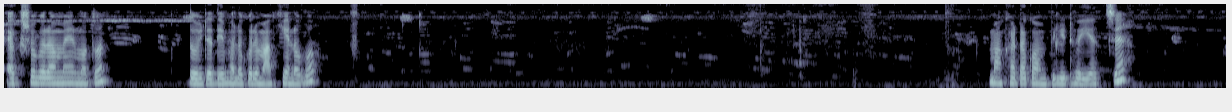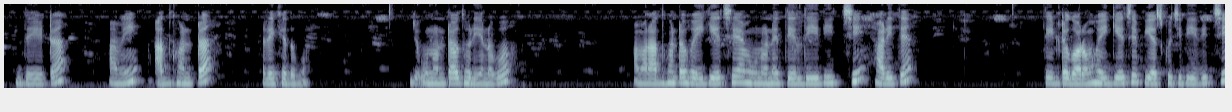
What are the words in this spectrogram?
একশো গ্রামের মতন দইটা দিয়ে ভালো করে মাখিয়ে নেব। মাখাটা কমপ্লিট হয়ে যাচ্ছে। দিয়ে এটা আমি আধ ঘণ্টা রেখে দেবো। যে উনুনটাও ধরিয়ে নেব। আমার আধ ঘণ্টা হয়ে গিয়েছে, আমি উনুনে তেল দিয়ে দিচ্ছি হাঁড়িতে। তেলটা গরম হয়ে গিয়েছে, পেঁয়াজ কুচি দিয়ে দিচ্ছি।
